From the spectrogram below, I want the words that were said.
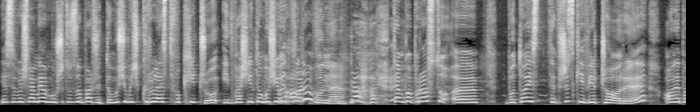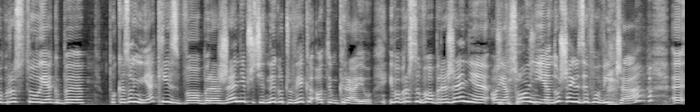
ja sobie myślałam, ja muszę to zobaczyć, to musi być królestwo kiczu i właśnie to musi być cudowne. Tam po prostu, e, bo to jest te wszystkie wieczory, one po prostu jakby pokazują, jakie jest wyobrażenie przeciętnego człowieka o tym kraju. I po prostu wyobrażenie o są- Japonii to- Janusza Józefowicza, e,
